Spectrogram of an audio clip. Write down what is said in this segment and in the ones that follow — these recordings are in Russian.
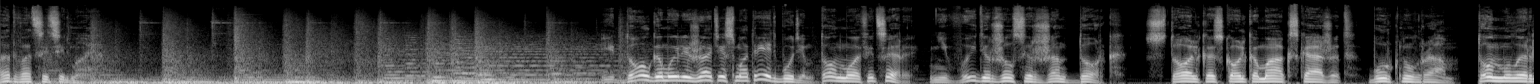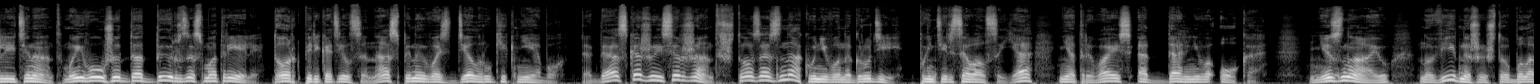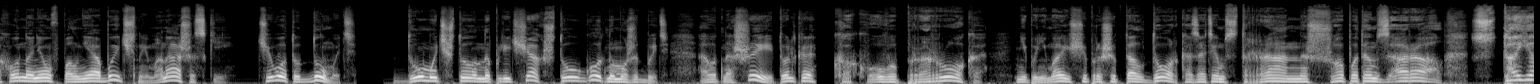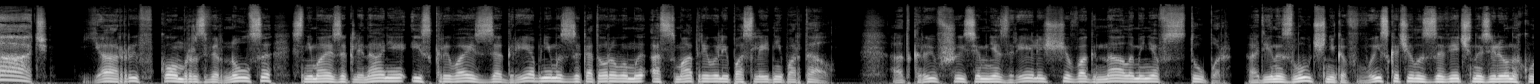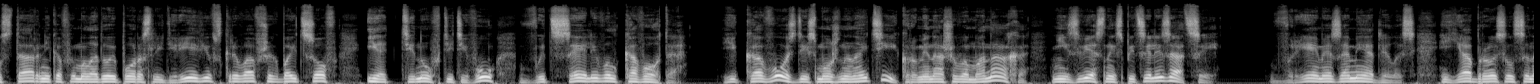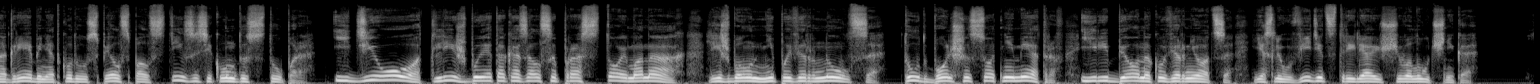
Глава 27 «И долго мы лежать и смотреть будем, тонму офицеры?» Не выдержал сержант Дорк. «Столько, сколько маг скажет!» — буркнул Рам. «Тонмулер, лейтенант, мы его уже до дыр засмотрели». Дорк перекатился на спину и воздел руки к небу. «Тогда скажи, сержант, что за знак у него на груди?» — поинтересовался я, не отрываясь от дальнего ока. «Не знаю, но видно же, что балахон на нем вполне обычный, монашеский. Чего тут думать?» «Думать, что на плечах что угодно может быть, а вот на шее только какого пророка?» Непонимающе прошептал Дорк, а затем странно шепотом заорал «Стоять!» Я рывком развернулся, снимая заклинание и скрываясь за гребнем, из-за которого мы осматривали последний портал. Открывшееся мне зрелище вогнало меня в ступор. Один из лучников выскочил из-за вечно зеленых кустарников и молодой поросли деревьев, скрывавших бойцов, и, оттянув тетиву, выцеливал кого-то. И кого здесь можно найти, кроме нашего монаха, неизвестной специализации? Время замедлилось, и я бросился на гребень, откуда успел сползти за секунду ступора. Идиот! Лишь бы это оказался простой монах, лишь бы он не повернулся. Тут больше сотни метров, и ребенок увернется, если увидит стреляющего лучника.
